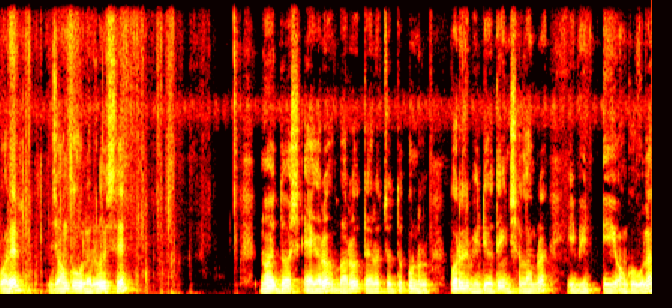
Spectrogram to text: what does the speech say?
পরের যে অঙ্কগুলো রয়েছে, নয়, দশ, এগারো, বারো, তেরো, চোদ্দ, পনেরো, পরের ভিডিওতে ইনশাল্লাহ আমরা এই এই অঙ্কগুলা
